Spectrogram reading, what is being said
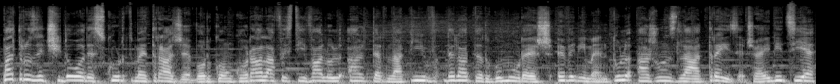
42 de scurtmetraje vor concura la festivalul alternativ de la Târgu Mureș. Evenimentul, ajuns la 30-a ediție,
